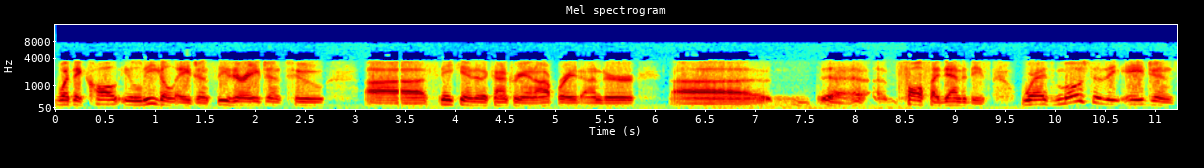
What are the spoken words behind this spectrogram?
what they call illegal agents. These are agents who uh, sneak into the country and operate under uh, uh, false identities. Whereas most of the agents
